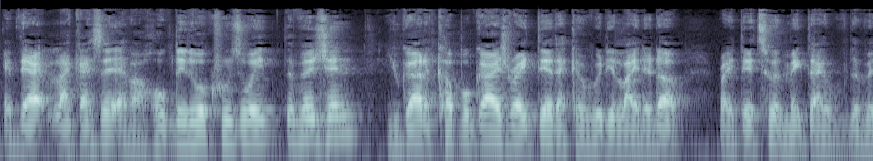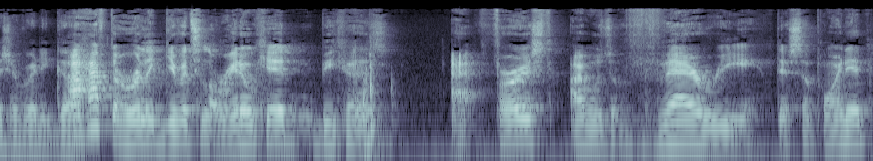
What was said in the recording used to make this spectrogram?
If that, like I said, if I hope they do a cruiserweight division, you got a couple guys right there that could really light it up right there too and make that division really good. I have to really give it to Laredo Kid because at first I was very disappointed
